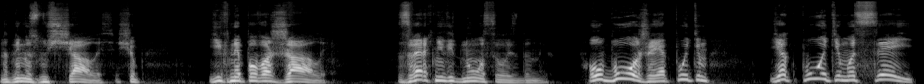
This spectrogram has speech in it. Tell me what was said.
над ними знущалися, щоб їх не поважали, зверхньо відносились до них. О Боже, як потім, як потім ось цей,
